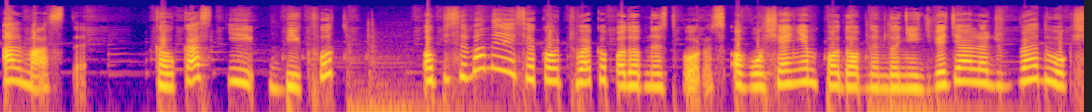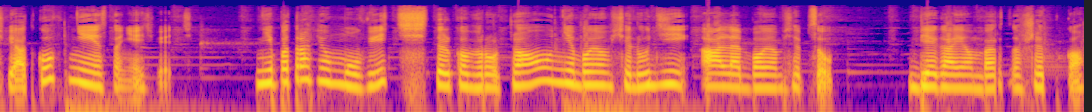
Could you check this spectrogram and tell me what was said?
Almasty. Kaukaski Bigfoot opisywany jest jako człekopodobny stwór z owłosieniem podobnym do niedźwiedzia, lecz według świadków nie jest to niedźwiedź. Nie potrafią mówić, tylko mruczą, nie boją się ludzi, ale boją się psów. Biegają bardzo szybko.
